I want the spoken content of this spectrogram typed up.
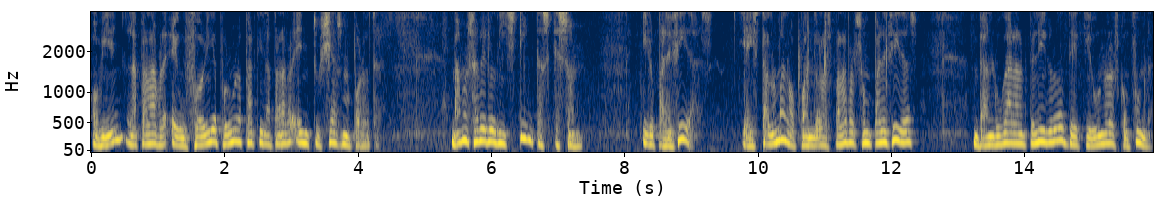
O bien la palabra euforia por una parte y la palabra entusiasmo por otra. Vamos a ver lo distintas que son y lo parecidas. Y ahí está lo malo. Cuando las palabras son parecidas, dan lugar al peligro de que uno las confunda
